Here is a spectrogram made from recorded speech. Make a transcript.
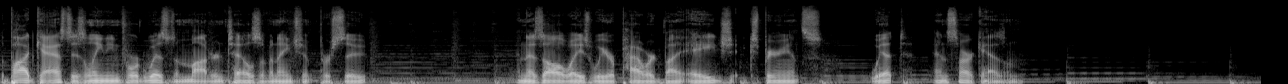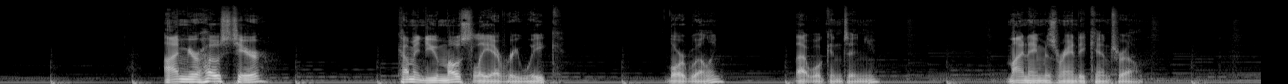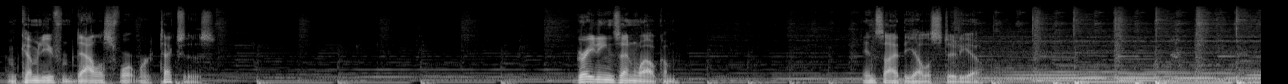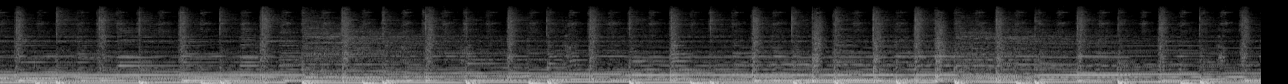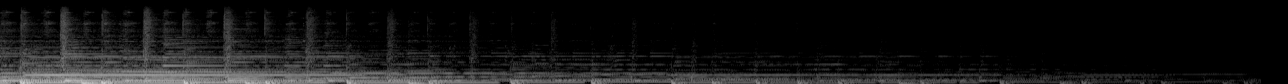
The podcast is Leaning Toward Wisdom Modern Tales of an Ancient Pursuit. And as always, we are powered by age, experience, wit, and sarcasm. I'm your host here, coming to you mostly every week. Lord willing, that will continue. My name is Randy Cantrell. I'm coming to you from Dallas, Fort Worth, Texas. Greetings and welcome inside the Yellow Studio.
